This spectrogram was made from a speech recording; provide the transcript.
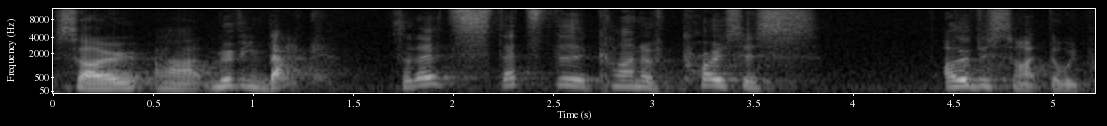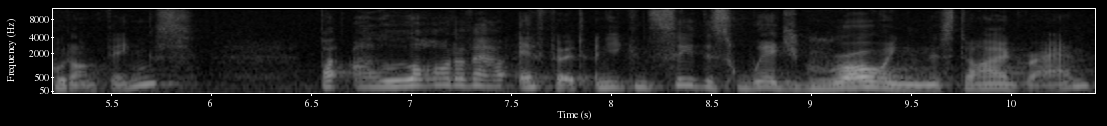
So uh, moving back, so that's, that's the kind of process oversight that we put on things. But a lot of our effort, and you can see this wedge growing in this diagram,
